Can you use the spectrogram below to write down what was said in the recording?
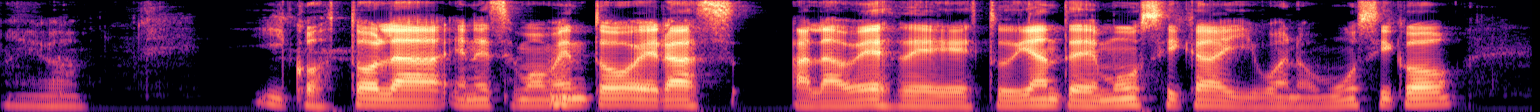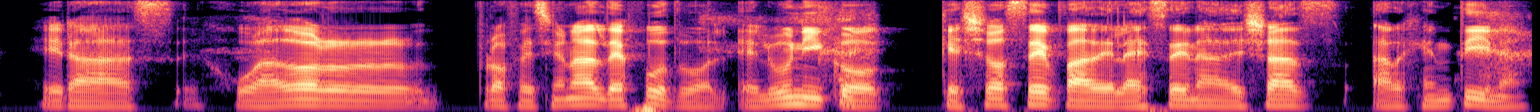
Ahí va. Y Costola, en ese momento eras a la vez de estudiante de música y bueno, músico, eras jugador profesional de fútbol, el único que yo sepa de la escena de jazz argentina.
